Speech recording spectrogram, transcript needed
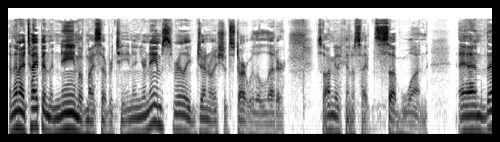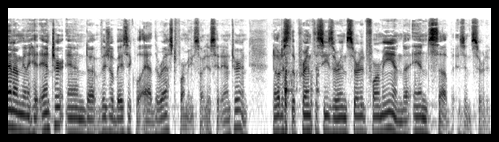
and then I type in the name of my subroutine, and your names really generally should start with a letter. So I'm going to type sub1. And then I'm going to hit enter, and uh, Visual Basic will add the rest for me. So I just hit enter, and notice the parentheses are inserted for me, and the end sub is inserted.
